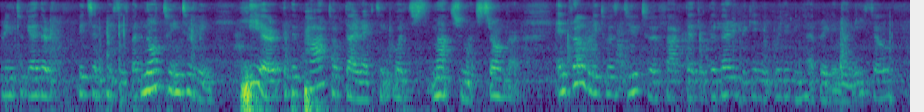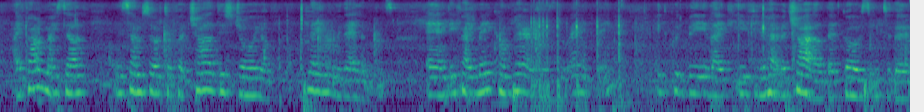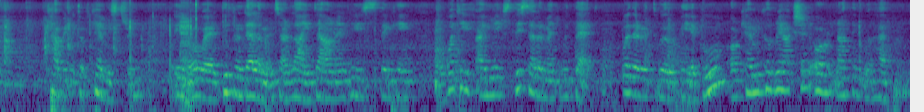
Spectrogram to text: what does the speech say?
bring together bits and pieces, but not to intervene. Here, the part of directing was much, much stronger. And probably it was due to the fact that at the very beginning we didn't have really money. So I found myself in some sort of a childish joy of playing with elements. And if I may compare this to anything, it could be like if you have a child that goes into the cabinet of chemistry you know, where different elements are lying down, and he's thinking, well, what if I mix this element with that? Whether it will be a boom or chemical reaction or nothing will happen.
